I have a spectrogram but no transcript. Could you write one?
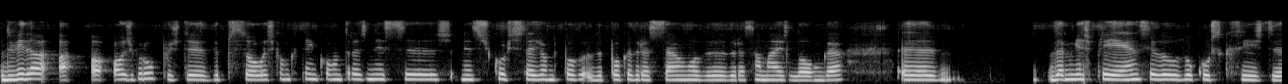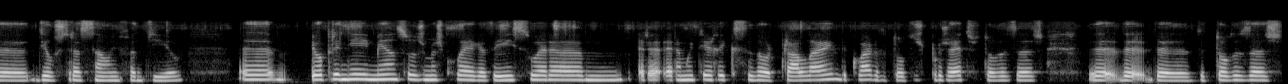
devido a, a, aos grupos de, de, pessoas com que te encontras nesses, nesses cursos, sejam de, pou, de pouca duração ou de duração mais longa. uh, da minha experiência do, do curso que fiz de, de ilustração infantil, uh, eu aprendi imenso dos meus colegas e isso era, era, era muito enriquecedor, para além de, claro, de todos os projetos, de todas as, de, de, de todos as,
